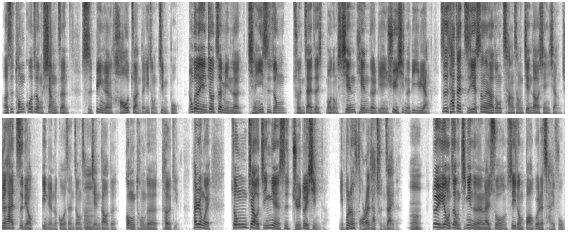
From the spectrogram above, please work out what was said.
而是通过这种象征使病人好转的一种进步。荣格的研究证明了潜意识中存在着某种先天的连续性的力量，这是他在职业生涯中常常见到的现象，就是他在治疗病人的过程中常见到的共通的特点。他认为宗教经验是绝对性的，你不能否认它存在的。嗯。对于拥有这种经验的人来说，是一种宝贵的财富，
